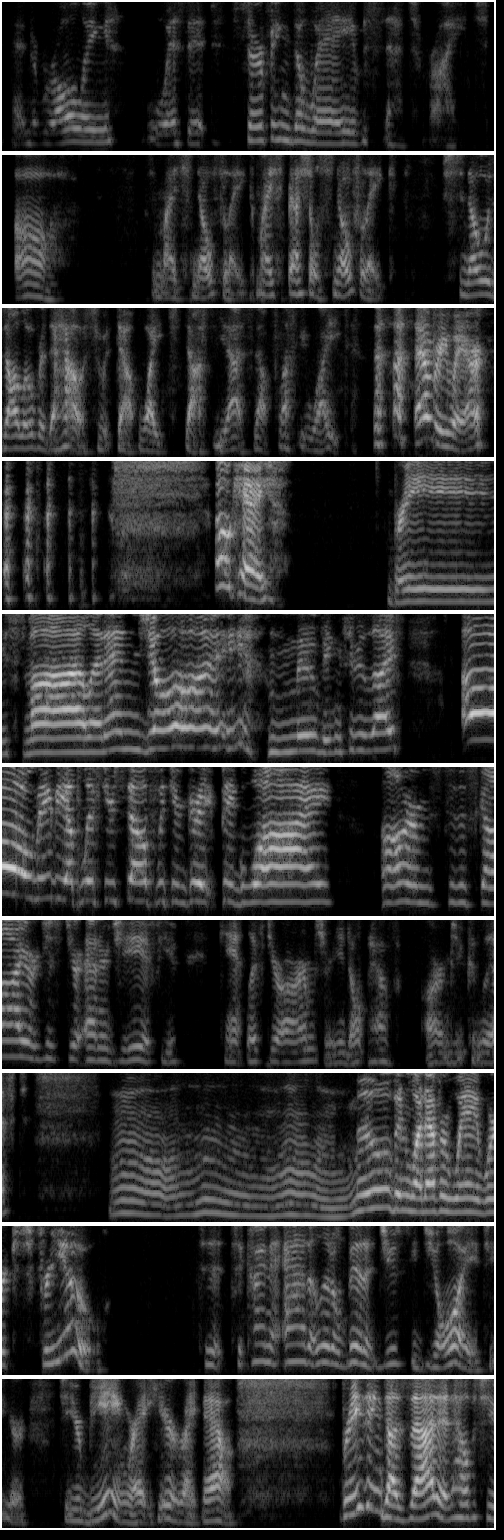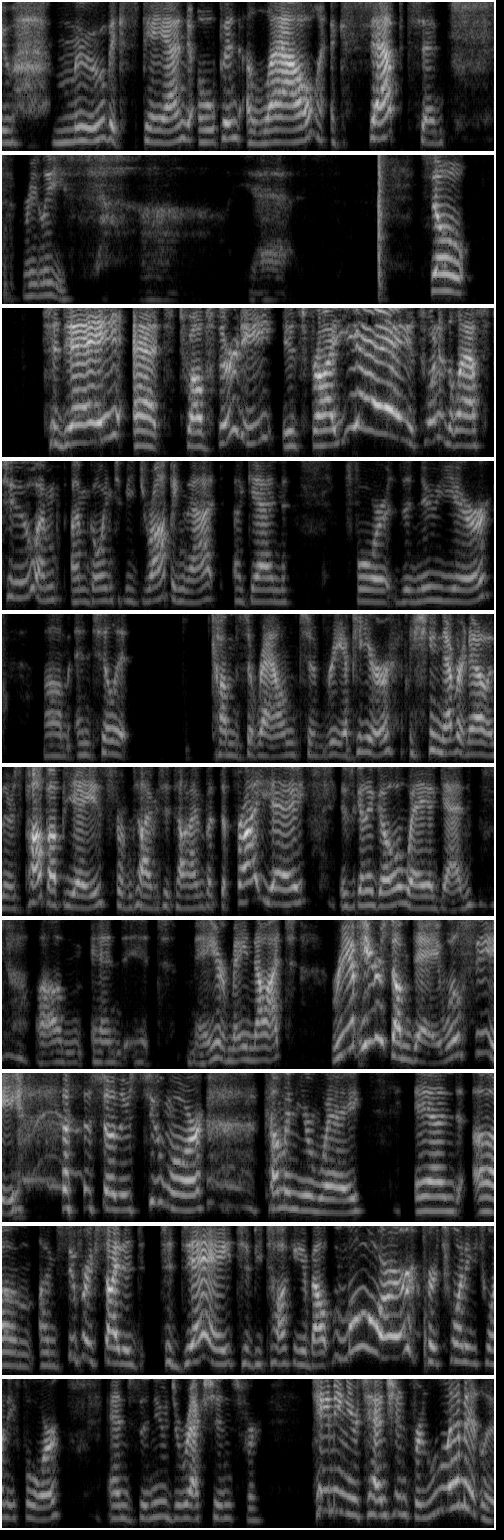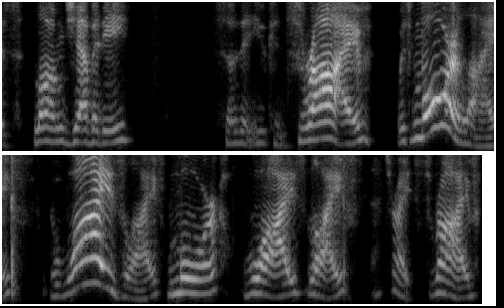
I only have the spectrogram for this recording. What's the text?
and rolling with it, surfing the waves. That's right. Oh, my snowflake, my special snowflake. Snows all over the house with that white stuff. Yes, that fluffy white everywhere. okay. Breathe, smile, and enjoy moving through life. Oh, maybe uplift yourself with your great big Y, arms to the sky, or just your energy if you can't lift your arms or you don't have arms you can lift. Mm-hmm. Move in whatever way works for you to, to kind of add a little bit of juicy joy to your to your being right here, right now. Breathing does that. It helps you move, expand, open, allow, accept, and release. Yes. So today at 12:30 is Friday. Yay! It's one of the last two. I'm I'm going to be dropping that again for the new year um, until it comes around to reappear. You never know. There's pop-up yays from time to time, but the Friday is going to go away again, um, and it may or may not reappear someday. We'll see. so there's two more coming your way. And um, I'm super excited today to be talking about more for 2024 and the new directions for taming your tension for limitless longevity so that you can thrive with more life, the wise life, more wise life. That's right, thrive.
